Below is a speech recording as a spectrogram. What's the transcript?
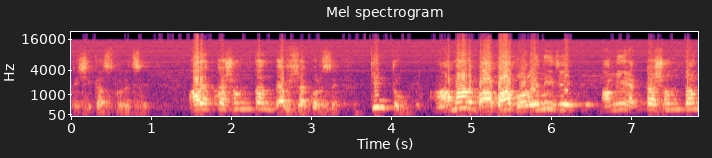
কৃষি কাজ করেছে, আর একটা সন্তান ব্যবসা করেছে। কিন্তু আমার বাবা বলেনি যে আমি একটা সন্তান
